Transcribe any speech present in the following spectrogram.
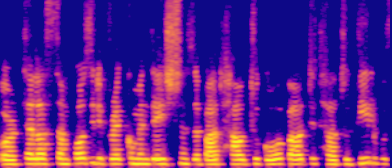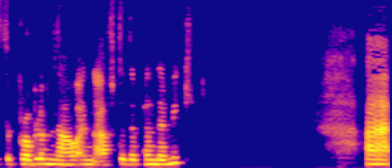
or tell us some positive recommendations about how to go about it, how to deal with the problem now and after the pandemic? Uh,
